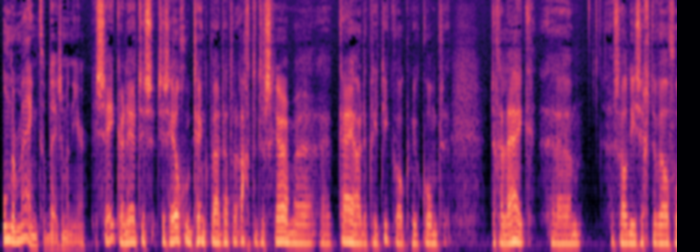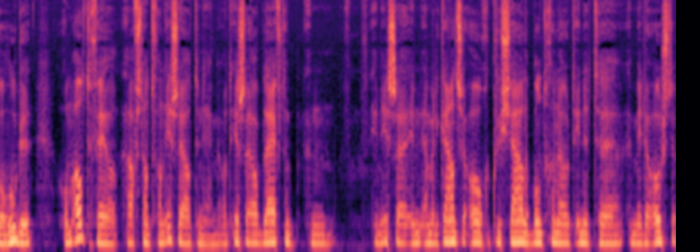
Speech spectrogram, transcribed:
ondermijnt op deze manier. Zeker, nee, het, is, het is heel goed denkbaar dat er achter de schermen uh, keiharde kritiek ook nu komt. Tegelijk uh, zal die zich er wel voor hoeden om al te veel afstand van Israël te nemen. Want Israël blijft een, een in, Israël, in Amerikaanse ogen cruciale bondgenoot in het uh, Midden-Oosten.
